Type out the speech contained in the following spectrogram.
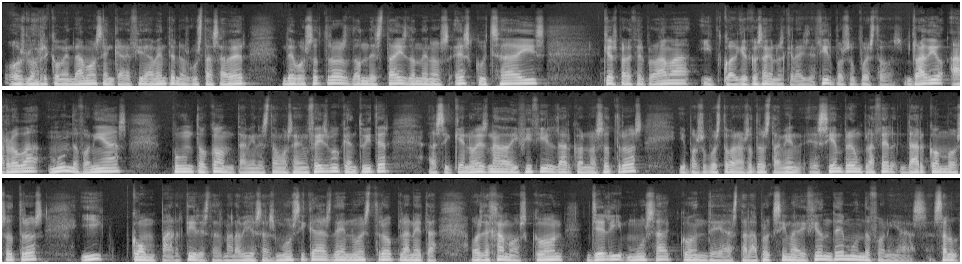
os lo recomendamos encarecidamente. Nos gusta saber de vosotros dónde estáis, dónde nos escucháis qué os parece el programa y cualquier cosa que nos queráis decir, por supuesto. Radio arroba mundofonías.com. También estamos en Facebook, en Twitter, así que no es nada difícil dar con nosotros y por supuesto para nosotros también es siempre un placer dar con vosotros y compartir estas maravillosas músicas de nuestro planeta. Os dejamos con Jelly Musa Conde. Hasta la próxima edición de Mundofonías. Salud.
